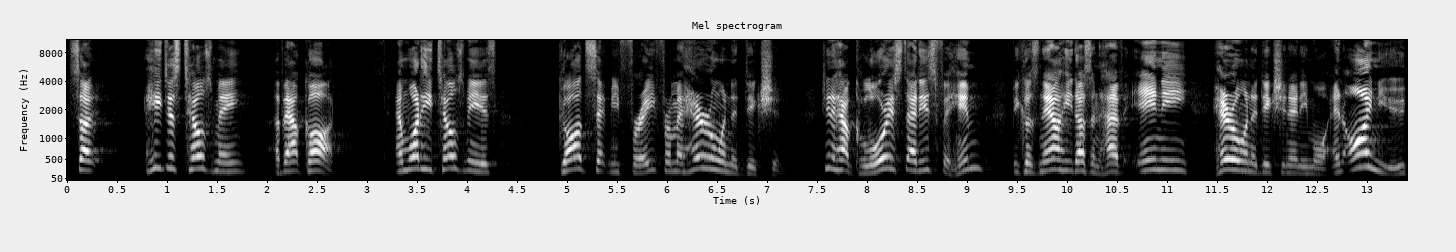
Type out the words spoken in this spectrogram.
So he just tells me about God. And what he tells me is, God set me free from a heroin addiction. Do you know how glorious that is for him? Because now he doesn't have any heroin addiction anymore. And I knew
